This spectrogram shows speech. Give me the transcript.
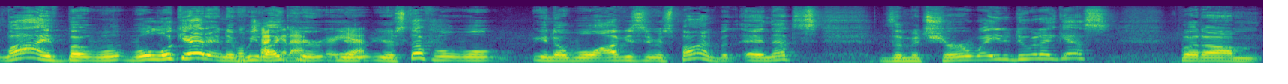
live, but we'll, we'll look at it, and if we'll we like your, after, yeah. your, your stuff, we'll, we'll you know we'll obviously respond. But and that's the mature way to do it, I guess. But um,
